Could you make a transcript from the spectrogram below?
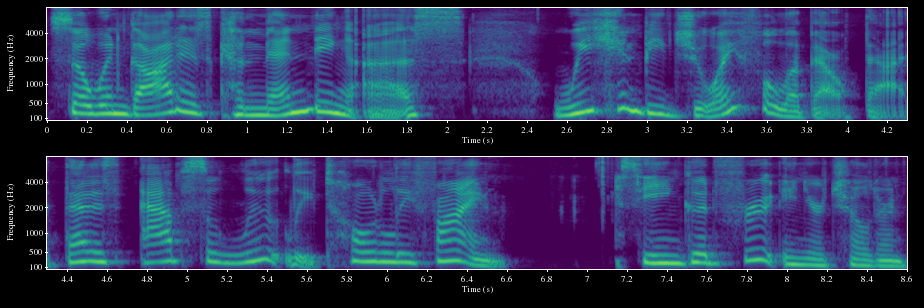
So when God is commending us, we can be joyful about that. That is absolutely totally fine seeing good fruit in your children.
